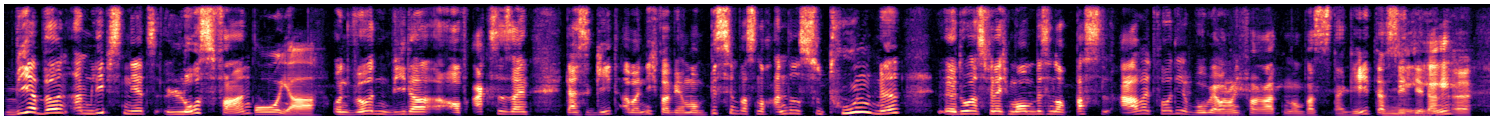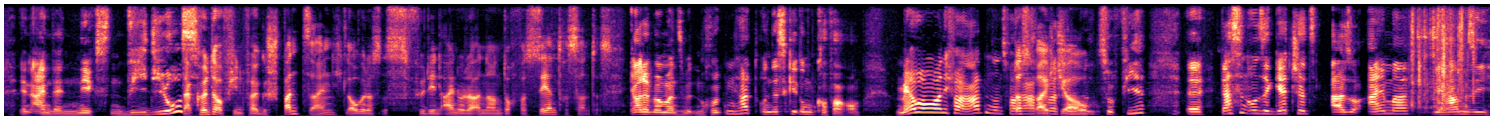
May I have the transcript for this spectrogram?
Wir würden am liebsten jetzt losfahren. Oh ja. Und würden wieder auf Achse sein. Das geht aber nicht, weil wir haben noch ein bisschen was noch anderes zu tun. Ne? Äh, du hast vielleicht morgen ein bisschen noch Bastelarbeit vor dir, wo wir aber noch nicht verraten, um was es da geht. Das nee. seht ihr dann äh, in einem der nächsten Videos. Da könnt ihr auf jeden Fall gespannt sein. Ich glaube, das ist für den einen oder anderen doch was sehr Interessantes. Gerade wenn man es mit dem Rücken hat und es geht um Kofferraum. Mehr wollen wir nicht verraten, sonst verraten wir schon auch. zu viel. Äh, das sind unsere Gadgets. Also einmal, wir haben sie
